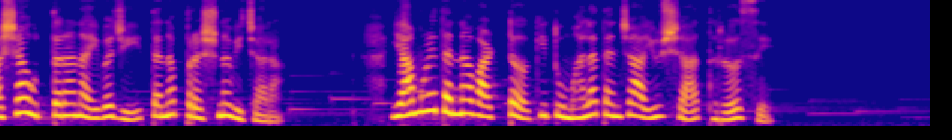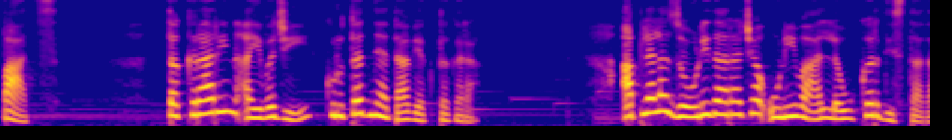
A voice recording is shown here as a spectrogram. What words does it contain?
अशा उत्तरांऐवजी त्यांना प्रश्न विचारा. यामुळे त्यांना वाटतं की तुम्हाला त्यांच्या आयुष्यात रस आहे. पाच. तक्रारींऐवजी कृतज्ञता व्यक्त करा. आपल्याला जोडीदाराच्या उणीवा लवकर दिसतात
